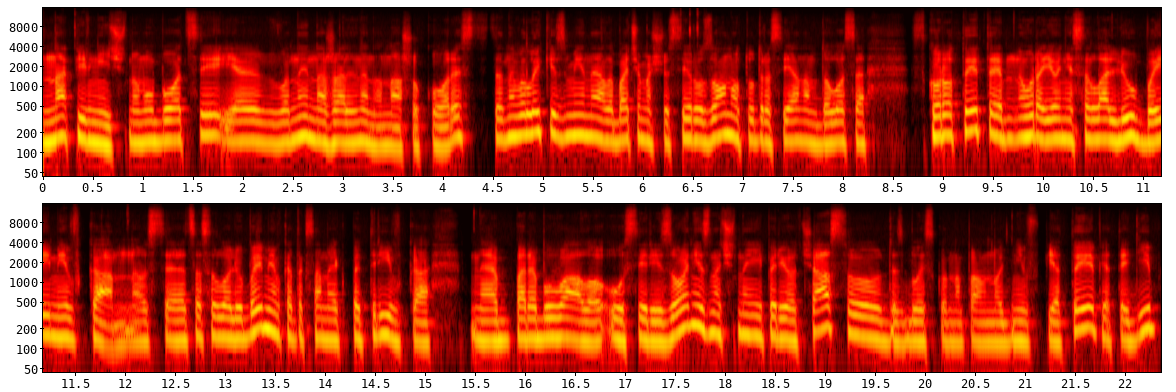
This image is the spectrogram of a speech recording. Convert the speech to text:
На північному боці і вони, на жаль, не на нашу користь. Це невеликі зміни, але бачимо, що сіру зону тут росіянам вдалося скоротити у районі села Любимівка. Ось е, це село Любимівка, так само як Петрівка, е, перебувало у сірій зоні значний період часу, десь близько, напевно, днів п'яти, п'яти діб.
